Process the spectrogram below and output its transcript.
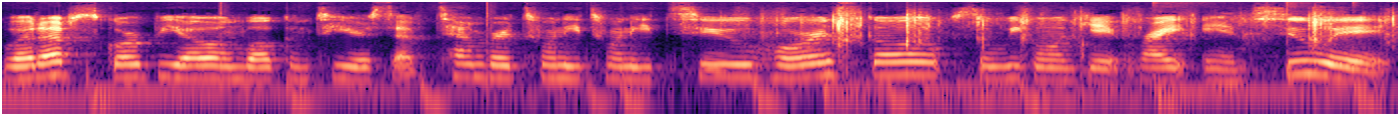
What up, Scorpio, and welcome to your September 2022 horoscope. So, we're going to get right into it.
